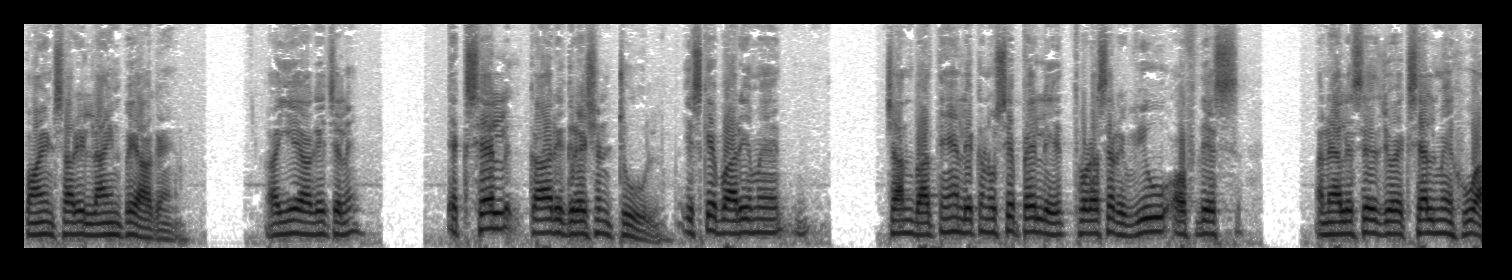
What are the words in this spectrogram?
پوائنٹ سارے لائن پہ آ گئے آئیے آگے چلیں. ایکسل کا ریگریشن ٹول اس کے بارے میں چند باتیں ہیں، لیکن اس سے پہلے تھوڑا سا ریویو آف دس انالیس جو ایکسل میں ہوا،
